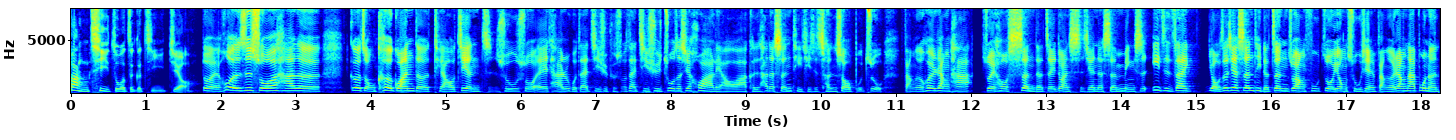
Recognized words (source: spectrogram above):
放弃做这个急救，对，或者是说他的各种客观的条件指出说，诶，他如果再继续，比如说再继续做这些化疗啊，可是他的身体其实承受不住，反而会让他最后剩的这段时间的生命是一直在有这些身体的症状副作用出现，反而让他不能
